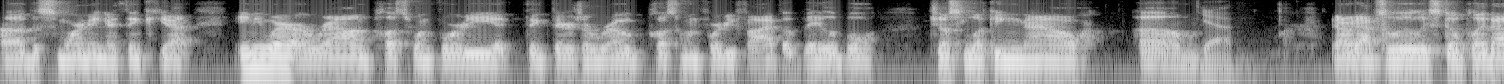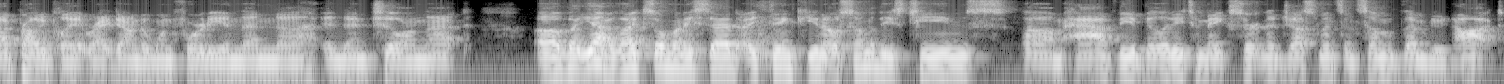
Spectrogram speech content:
uh, this morning. I think, yeah, anywhere around plus 140. I think there's a rogue plus 145 available just looking now. Um, yeah. I would absolutely still play that. I'd probably play it right down to 140 and then uh, and then chill on that. Uh, but yeah, like So Money said, I think you know some of these teams um, have the ability to make certain adjustments, and some of them do not.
